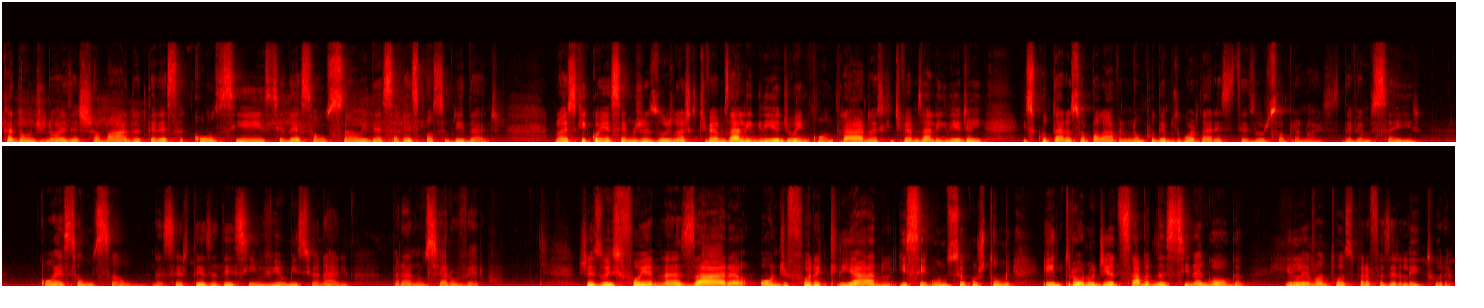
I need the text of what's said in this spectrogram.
Cada um de nós é chamado a ter essa consciência dessa unção e dessa responsabilidade. Nós que conhecemos Jesus, nós que tivemos a alegria de o encontrar, nós que tivemos a alegria de escutar a Sua palavra, não podemos guardar esse tesouro só para nós. Devemos sair com essa unção, na certeza desse envio missionário para anunciar o Verbo. Jesus foi a Nazara, onde fora criado, e, segundo seu costume, entrou no dia de sábado na sinagoga e levantou-se para fazer a leitura.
